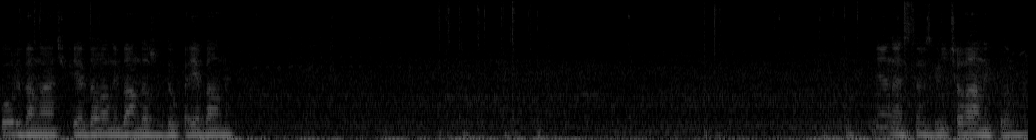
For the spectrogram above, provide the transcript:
Kurwa mać, pierdolony bandaż w dupę, jebany. Nie no, jestem zgliczowany, kurwa.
